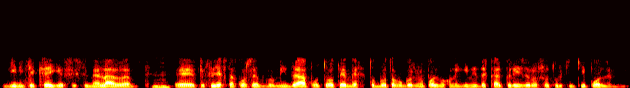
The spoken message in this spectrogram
γίνει και εξέγερση στην ελλαδα ε, το 1770. Από τότε μέχρι τον Πρώτο Παγκόσμιο Πόλεμο έχουν γίνει 13 ρωσοτουρκικοί πόλεμοι.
